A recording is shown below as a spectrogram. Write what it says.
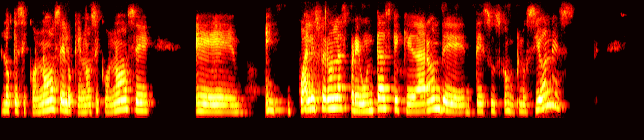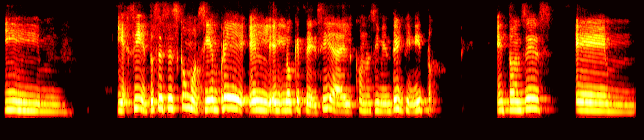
lo que se conoce, lo que no se conoce, eh, cuáles fueron las preguntas que quedaron de, sus conclusiones. Y y así, entonces es como siempre el, lo que te decía, el conocimiento infinito. Entonces, eh,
